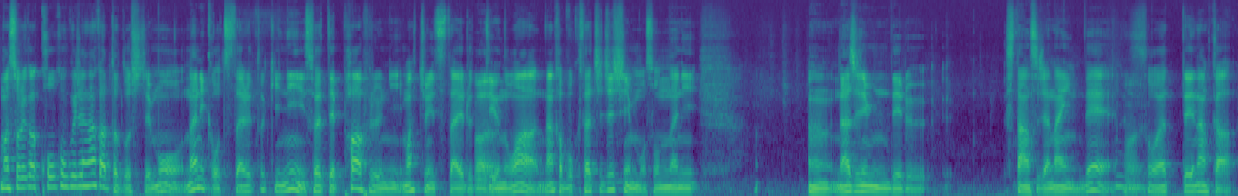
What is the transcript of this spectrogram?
まあ、それが広告じゃなかったとしても何かを伝える時にそうやってパワフルにマッチョに伝えるっていうのは、なんか僕たち自身もそんなに、うん、馴染んでるスタンスじゃないんで、はい。そうやってなんか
